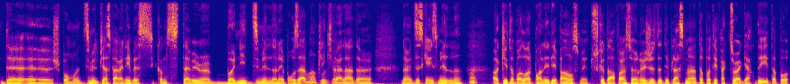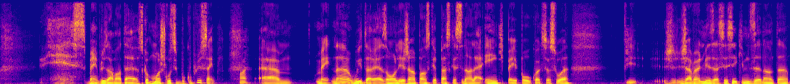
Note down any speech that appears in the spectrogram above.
de, euh, je sais pas moi, 10 000 piastres par année, ben, c'est comme si tu avais eu un boni de 10 000 non imposable, Non donc l'équivalent d'un, d'un 10-15 000. Là. Ouais. OK, t'as pas le droit de prendre les dépenses, mais tout ce que t'as à faire, c'est un registre de déplacement. T'as pas tes factures à garder. T'as pas. C'est bien plus avantageux. Parce que moi, je trouve que c'est beaucoup plus simple. Ouais. Euh, maintenant, oui, t'as raison. Les gens pensent que parce que c'est dans la Inc, ils payent pas ou quoi que ce soit. Puis j'avais un de mes associés qui me disait dans le temps,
